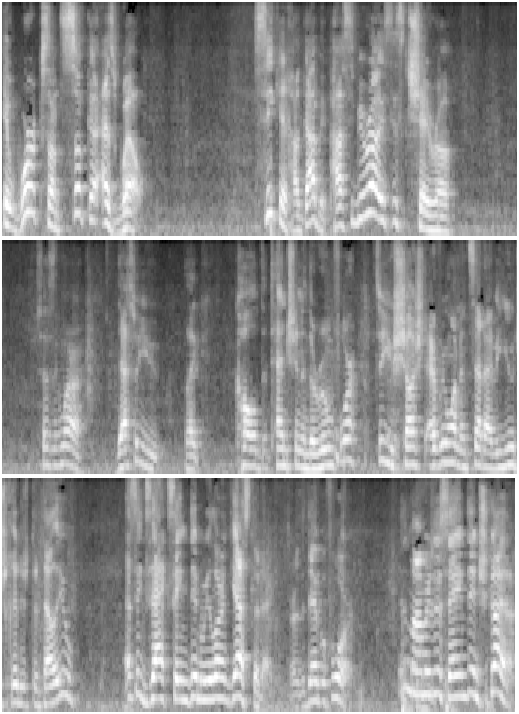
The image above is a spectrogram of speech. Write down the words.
it works on sukkah as well. Sikeh hagabe pasi birois is kshera. Says the Gemara. That's what you like called attention in the room for. So you shushed everyone and said, "I have a huge chiddush to tell you." That's the exact same din we learned yesterday or the day before. This mom is the same din. Shkayach.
